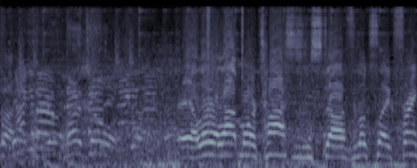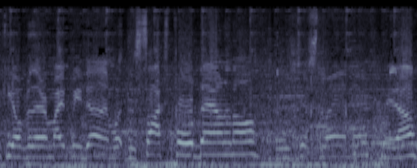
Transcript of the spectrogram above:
Hey, I learned a lot more tosses and stuff. It looks like Frankie over there might be done with the socks pulled down and all. He's just laying there. You know?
